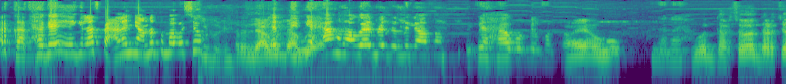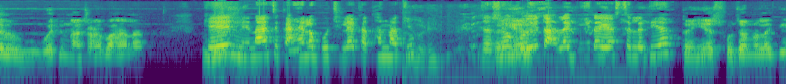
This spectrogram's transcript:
अरे कथा गए एक गिलास पानी नहीं आना तुम्हारे बच्चे अरे लागो लागो पीपी है हम आ गए मैं जल्दी ले आता हूँ। पीपी है वो बिल्कुल। आए हो वो। वो धरचल धरचल वो तो नाचना पा ना के निनाच काहे लो पूछ ले कथन नाचू। जैसे कोई ताला गीता यस चले दिया तो ये सोचा न लगा कि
